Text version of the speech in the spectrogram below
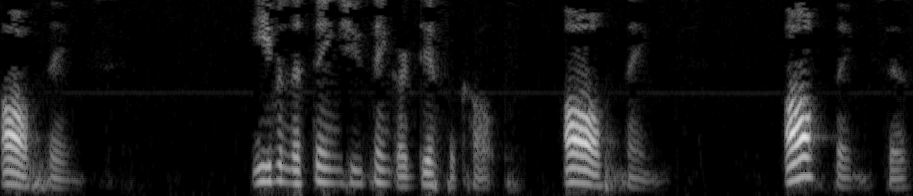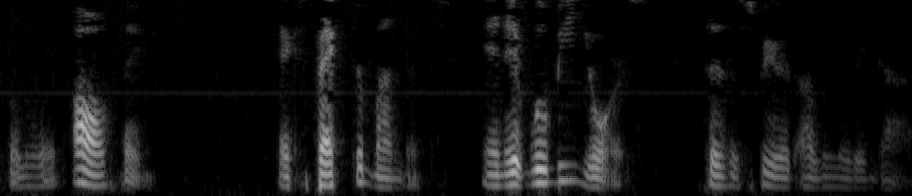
All things. Even the things you think are difficult. All things. All things, says the Lord. All things. Expect abundance and it will be yours, says the Spirit of the living God.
